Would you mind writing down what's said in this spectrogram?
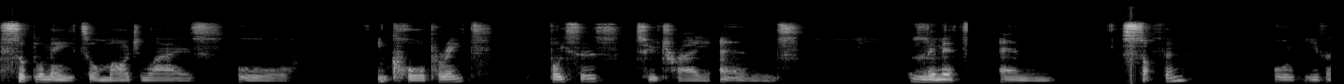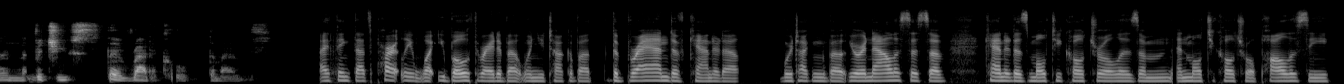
sublimate or marginalize or incorporate voices to try and limit and soften or even reduce their radical demands. I think that's partly what you both write about when you talk about the brand of Canada. We're talking about your analysis of Canada's multiculturalism and multicultural policy.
